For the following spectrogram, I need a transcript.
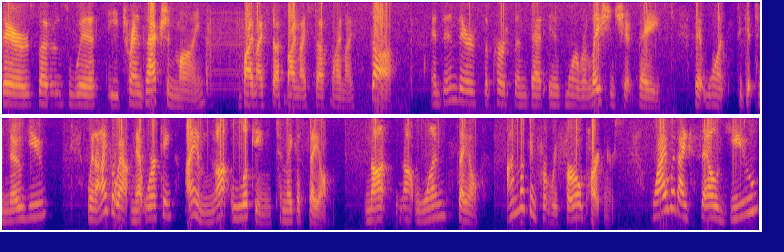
there's those with the transaction mind buy my stuff, buy my stuff, buy my stuff. And then there's the person that is more relationship based that wants to get to know you. When I go out networking, I am not looking to make a sale. Not not one sale. I'm looking for referral partners. Why would I sell you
